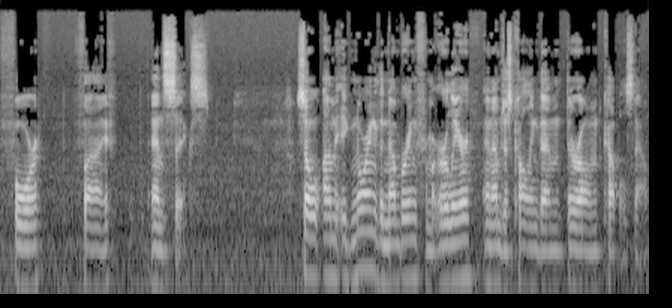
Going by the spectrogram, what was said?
4, 5, and 6. So I'm ignoring the numbering from earlier, and I'm just calling them their own couples now.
